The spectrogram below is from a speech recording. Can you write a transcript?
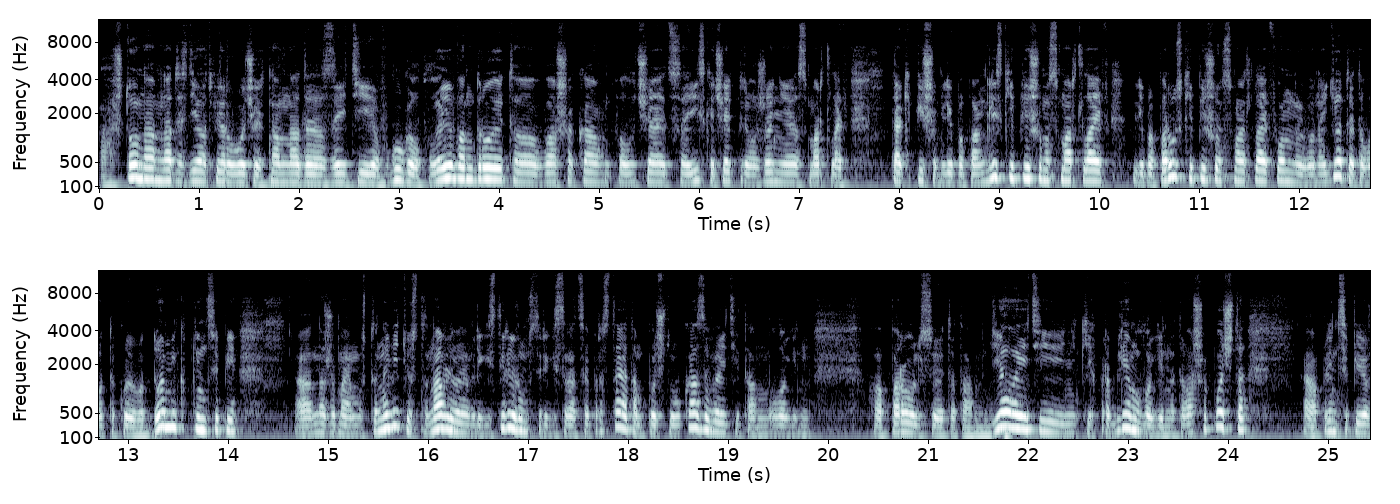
А что нам надо сделать в первую очередь? Нам надо зайти в Google Play в Android, а, ваш аккаунт получается, и скачать приложение Smart Life. Так пишем, либо по-английски пишем Smart Life, либо по-русски пишем Smart Life, он его найдет. Это вот такой вот домик, в принципе. А, нажимаем установить, устанавливаем, регистрируемся, регистрация простая, там почту указываете, там логин, пароль, все это там делаете, никаких проблем, логин это ваша почта. А, в принципе,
